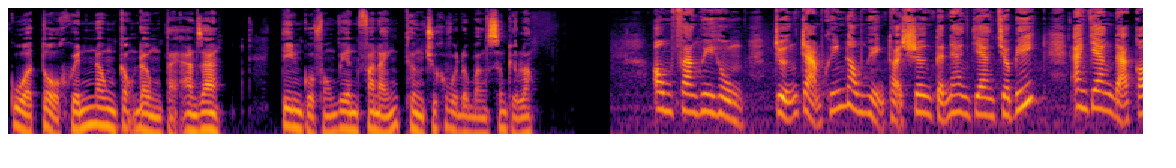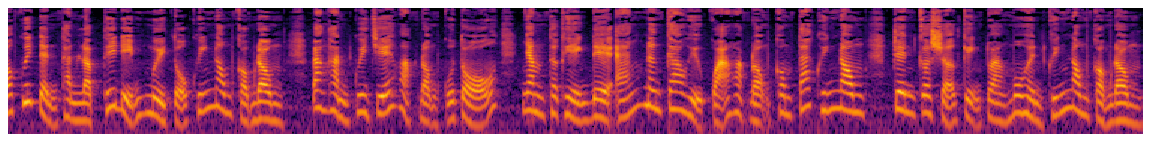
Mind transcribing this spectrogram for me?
của tổ khuyến nông cộng đồng tại An Giang. Tin của phóng viên Phan Ánh thường trú khu vực đồng bằng sông Kiều Long. Ông Phan Huy Hùng, trưởng trạm khuyến nông huyện Thoại Sơn, tỉnh An Giang cho biết, An Giang đã có quyết định thành lập thí điểm 10 tổ khuyến nông cộng đồng, ban hành quy chế hoạt động của tổ nhằm thực hiện đề án nâng cao hiệu quả hoạt động công tác khuyến nông trên cơ sở kiện toàn mô hình khuyến nông cộng đồng.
